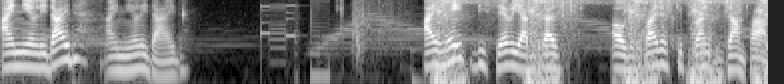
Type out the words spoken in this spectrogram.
I nearly died. I nearly died. I hate this area because... Oh, the spiders keep trying to jump up.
